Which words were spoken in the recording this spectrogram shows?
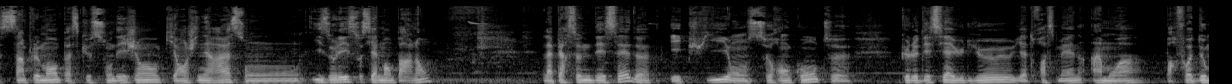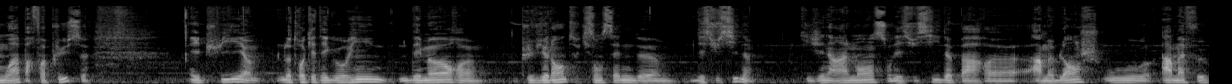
simplement parce que ce sont des gens qui en général sont isolés socialement parlant. La personne décède et puis on se rend compte que le décès a eu lieu il y a trois semaines, un mois, parfois deux mois, parfois plus. Et puis l'autre catégorie des morts plus violentes qui sont celles de, des suicides, qui généralement sont des suicides par euh, arme blanche ou arme à feu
